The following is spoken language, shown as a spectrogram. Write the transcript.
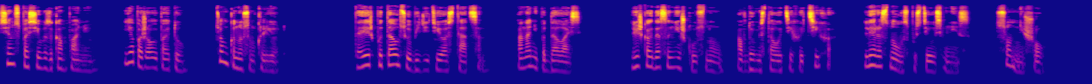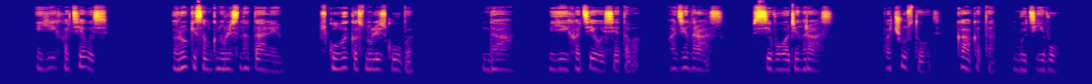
«Всем спасибо за компанию. Я, пожалуй, пойду. Темка носом клюет». Таир пытался убедить ее остаться. Она не поддалась. Лишь когда сынишка уснул, а в доме стало тихо-тихо, Лера снова спустилась вниз. Сон не шел. И ей хотелось... Руки сомкнулись на талии. Скулы коснулись губы. Да, ей хотелось этого. Один раз. Всего один раз. Почувствовать, как это быть его.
